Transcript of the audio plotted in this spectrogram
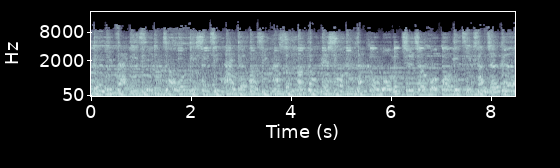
和你在一起，叫我一声亲爱的，哦，其他什么都别说，然后我们吃着火锅，一起唱着歌。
